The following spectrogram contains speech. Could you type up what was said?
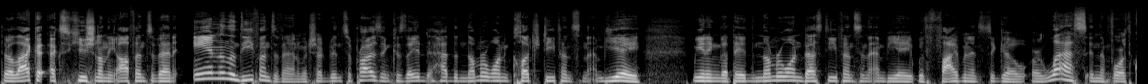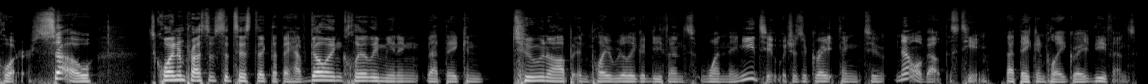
their lack of execution on the offensive end and on the defensive end, which had been surprising because they had the number one clutch defense in the NBA, meaning that they had the number one best defense in the NBA with five minutes to go or less in the fourth quarter. So it's quite an impressive statistic that they have going, clearly meaning that they can tune up and play really good defense when they need to, which is a great thing to know about this team, that they can play great defense.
